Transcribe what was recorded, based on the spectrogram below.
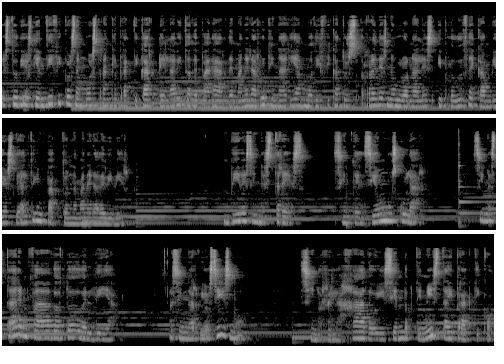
Estudios científicos demuestran que practicar el hábito de parar de manera rutinaria modifica tus redes neuronales y produce cambios de alto impacto en la manera de vivir. Vive sin estrés, sin tensión muscular, sin estar enfadado todo el día, sin nerviosismo, sino relajado y siendo optimista y práctico.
